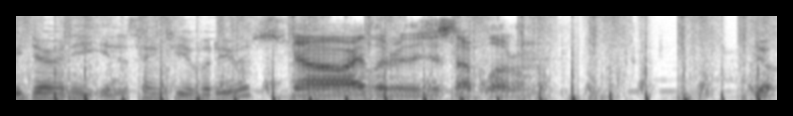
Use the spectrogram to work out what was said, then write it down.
You do any editing to your videos? No, I literally just upload them. Yep.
